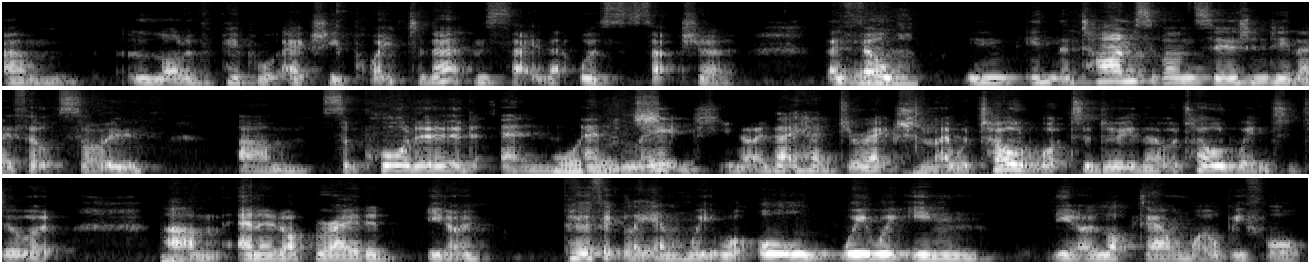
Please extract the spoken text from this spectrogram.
um, a lot of people actually point to that and say that was such a they yeah. felt in in the times of uncertainty they felt so um, supported and and led. You know they had direction. They were told what to do. They were told when to do it. Um, and it operated you know perfectly and we were all we were in you know lockdown well before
